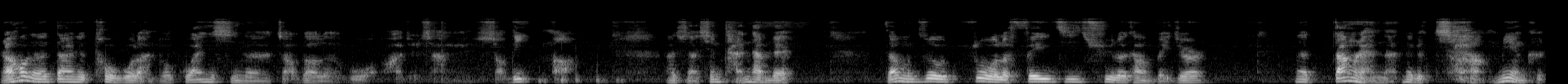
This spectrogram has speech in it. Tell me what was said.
然后呢，当然就透过了很多关系呢，找到了我啊，就像小弟啊。他想先谈谈呗，咱们就坐了飞机去了趟北京儿，那当然呢，那个场面可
